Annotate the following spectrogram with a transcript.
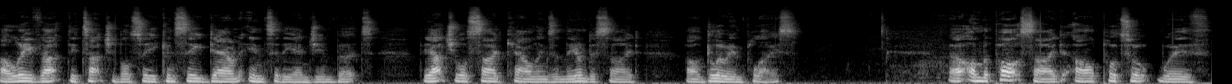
I'll leave that detachable so you can see down into the engine but the actual side cowlings and the underside I'll glue in place uh, on the port side I'll put up with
